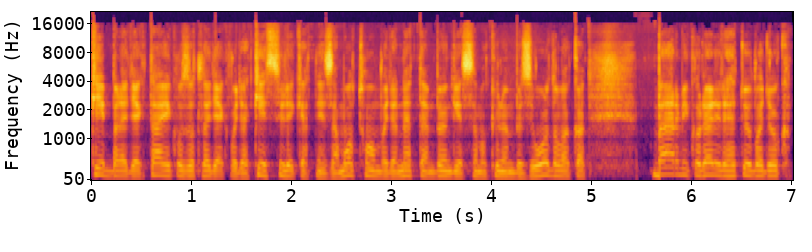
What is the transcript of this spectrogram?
képbe legyek, tájékozott legyek, vagy a készüléket nézem otthon, vagy a neten böngészem a különböző oldalakat. Bármikor elérhető vagyok,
